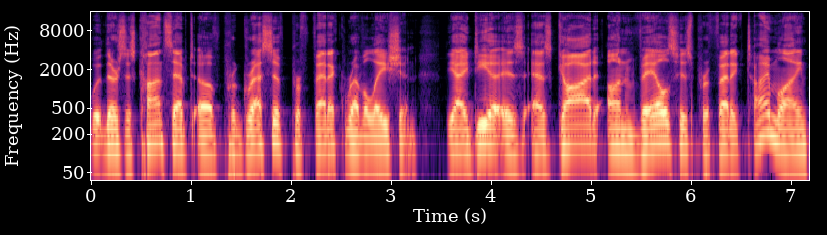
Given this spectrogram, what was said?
there's this concept of progressive prophetic revelation. The idea is as God unveils his prophetic timeline,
